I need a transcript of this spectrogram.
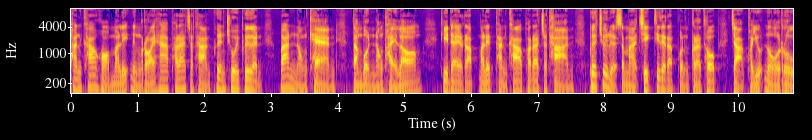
พันธุ์ข้าวหอมมะลิ 105 พระราชทานเพื่อนช่วยเพื่อน บ้านหนองแคน ตำบลหนองไผ่ล้อม ที่ได้รับเมล็ดพันธุ์ข้าวพระราชทาน เพื่อช่วยเหลือสมาชิกที่ได้รับผลกระทบจากพายุโนรู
